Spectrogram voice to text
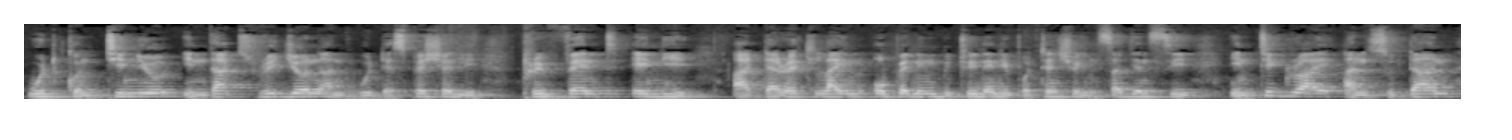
would continue in that region and would especially prevent any uh, direct line opening between any potential insurgency in Tigray and Sudan.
